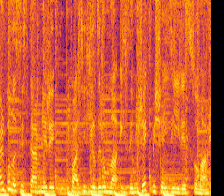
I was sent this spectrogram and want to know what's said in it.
Pergola sistemleri Fatih Yıldırım'la izlenecek bir şey değiliz sunar.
